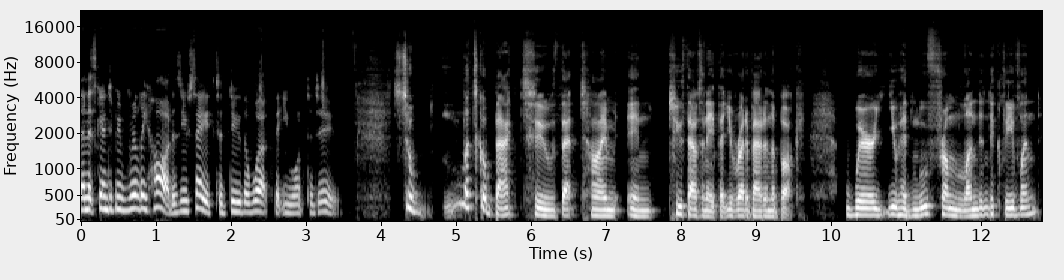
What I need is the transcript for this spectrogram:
then it's going to be really hard, as you say, to do the work that you want to do. So let's go back to that time in 2008 that you read about in the book where you had moved from London to Cleveland,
